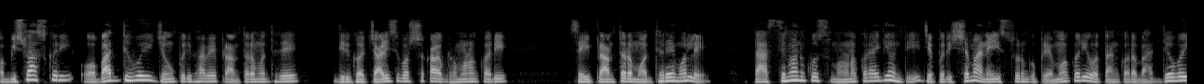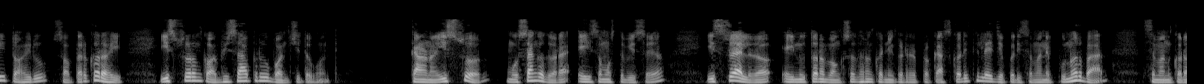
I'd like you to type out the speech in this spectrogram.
ଅବିଶ୍ୱାସ କରି ଓ ଅବାଧ୍ୟ ହୋଇ ଯେଉଁପରି ଭାବେ ପ୍ରାନ୍ତର ମଧ୍ୟରେ ଦୀର୍ଘ ଚାଳିଶ ବର୍ଷ କାଳ ଭ୍ରମଣ କରି ସେହି ପ୍ରାନ୍ତର ମଧ୍ୟରେ ମଲେ ତାହା ସେମାନଙ୍କୁ ସ୍କରଣ କରାଇ ଦିଅନ୍ତି ଯେପରି ସେମାନେ ଈଶ୍ୱରଙ୍କୁ ପ୍ରେମ କରି ଓ ତାଙ୍କର ବାଧ୍ୟ ହୋଇ ତହିଁରୁ ସତର୍କ ରହି ଈଶ୍ୱରଙ୍କ ଅଭିଶାପରୁ ବଞ୍ଚିତ ହୁଅନ୍ତି। କାରଣ ଈଶ୍ୱର ମୂଷାଙ୍କ ଦ୍ୱାରା ଏହି ସମସ୍ତ ବିଷୟ ଇସ୍ରାଏଲ୍ର ଏହି ନୂତନ ବଂଶଧରଙ୍କ ନିକଟରେ ପ୍ରକାଶ କରିଥିଲେ ଯେପରି ସେମାନେ ପୁନର୍ବାର ସେମାନଙ୍କର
